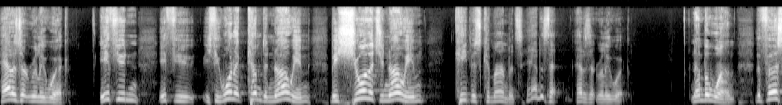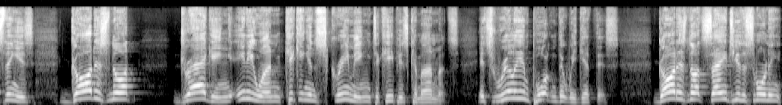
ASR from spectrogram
How does it really work? If you, if, you, if you want to come to know Him, be sure that you know Him, keep His commandments. How does that, how does that really work? Number one, the first thing is God is not dragging anyone kicking and screaming to keep His commandments. It's really important that we get this. God is not saying to you this morning,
